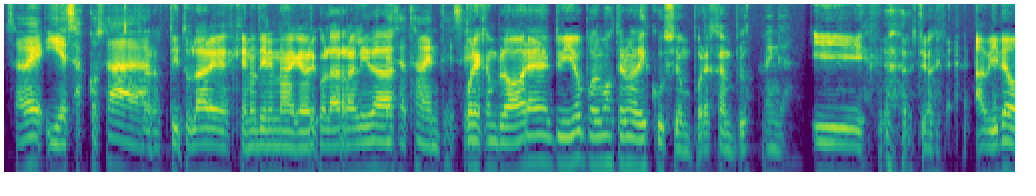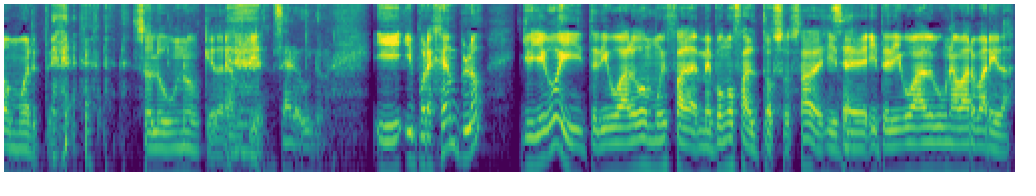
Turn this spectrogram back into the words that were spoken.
¿sabes? Y esas cosas... Claro, titulares que no tienen nada que ver con la realidad. Exactamente, sí. Por ejemplo, ahora tú y yo podemos tener una discusión, por ejemplo. Venga. Y. ¿te imaginas? a vida o muerte. Solo uno quedará en pie. Solo uno. Y, y, por ejemplo, yo llego y te digo algo muy. me pongo faltoso, ¿sabes? Y, Sí. te, y te digo algo, una barbaridad.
